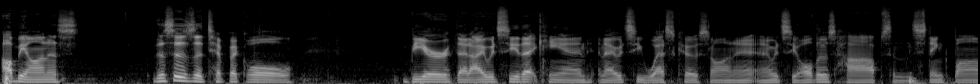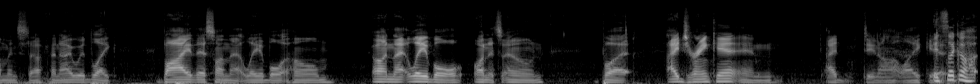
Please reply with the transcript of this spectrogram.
I'll be honest. This is a typical beer that I would see that can and I would see West Coast on it and I would see all those hops and stink bomb and stuff and I would like buy this on that label at home on that label on its own but I drank it and I do not like it. It's like a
